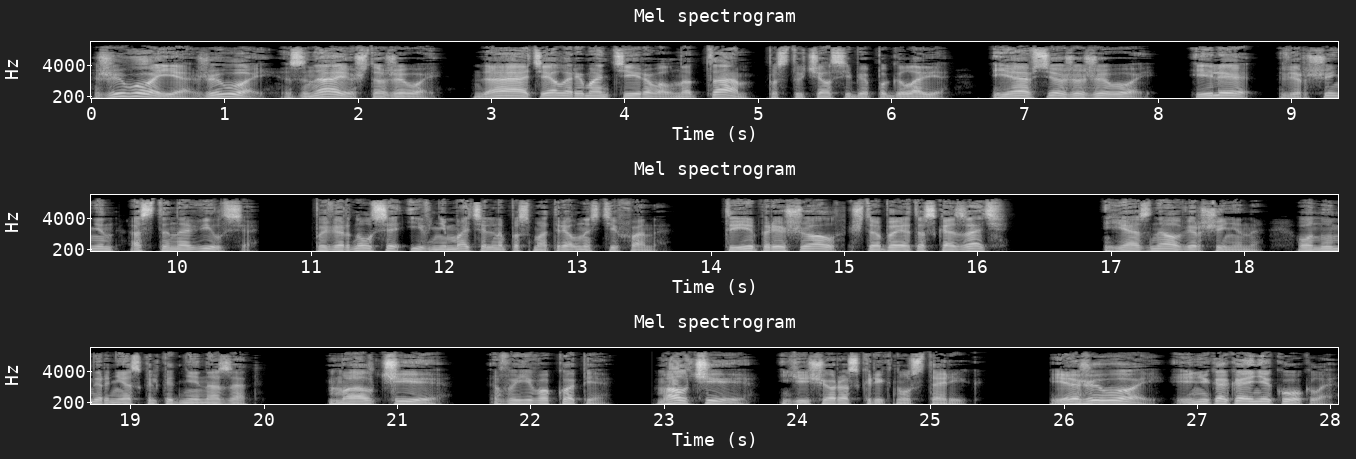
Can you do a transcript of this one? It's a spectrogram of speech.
«Живой я, живой, знаю, что живой. Да, тело ремонтировал, но там...» – постучал себе по голове. «Я все же живой. Или...» – Вершинин остановился, повернулся и внимательно посмотрел на Стефана. «Ты пришел, чтобы это сказать?» «Я знал Вершинина. Он умер несколько дней назад». «Молчи!» «Вы его копия». «Молчи!» – еще раз крикнул старик. «Я живой, и никакая не кукла.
